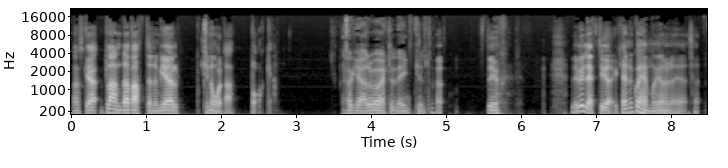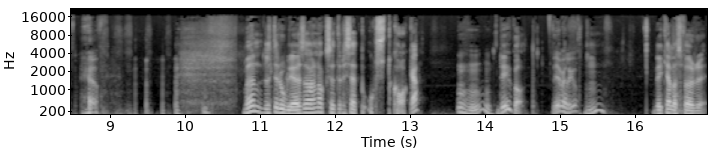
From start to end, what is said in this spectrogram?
Man ska blanda vatten och mjöl, knåda, baka. Okej, okay, det var verkligen enkelt. Ja. Det, det är väl lätt att göra. Kan du gå hem och göra det sen? Ja. Men lite roligare så har han också ett recept på ostkaka. Mm. Det är ju gott. Det är väldigt gott. Mm. Det kallas för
